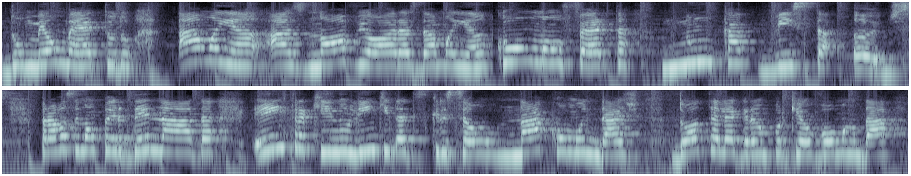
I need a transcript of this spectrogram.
do meu método amanhã às 9 horas da manhã com uma oferta nunca vista antes. Para você não perder nada, entra aqui no link da descrição na comunidade do Telegram porque eu vou mandar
